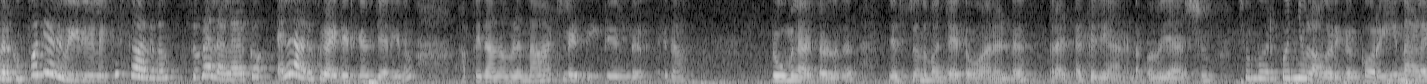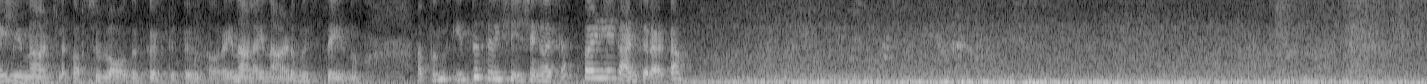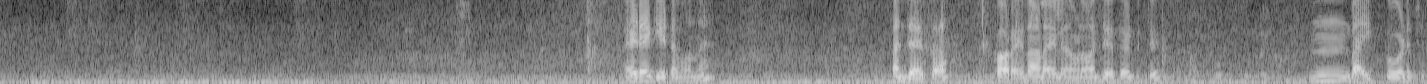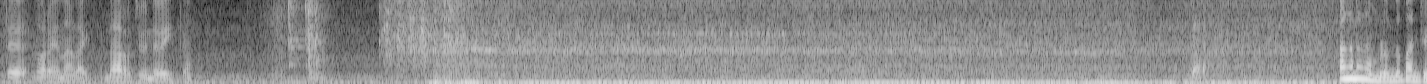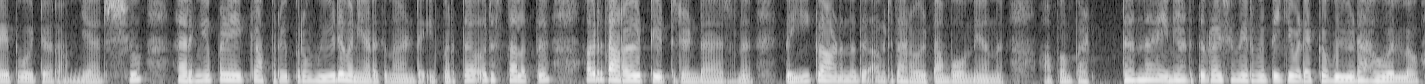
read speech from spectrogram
എല്ലാവർക്കും പുതിയൊരു വീഡിയോയിലേക്ക് സ്വാഗതം. സുഖമല്ല എല്ലാവർക്കും? എല്ലാവരും സുഖമായിട്ടിരിക്കാൻ വിചാരിക്കുന്നു. അപ്പോൾ ഇതാ നമ്മൾ നാട്ടിലെത്തിയിട്ടുണ്ട്. ഇതാ റൂമിലായിട്ടുള്ളത്. ജസ്റ്റ് ഒന്ന് പഞ്ചായത്ത് പോകാനുണ്ട്. ത്രെഡൊക്കെ ചെയ്യാനുണ്ട്. അപ്പം വിചാരിച്ചു ചുമ്മാ ഒരു കുഞ്ഞു വ്ളോഗ് എടുക്കാം. കുറേ നാളായി ഈ നാട്ടിലെ കുറച്ച് വ്ളോഗൊക്കെ എടുത്തിട്ട്. കുറേ നാളായി നാട് മിസ് ചെയ്യുന്നു. അപ്പം ഇന്നത്തെ വിശേഷങ്ങളൊക്കെ വഴിയെ കാണിച്ചു തരാം കേട്ടോ. എവിടെയാക്കിയിട്ടാ പോന്നെ? പഞ്ചായത്താ? കുറേ നാളായല്ലോ നമ്മൾ പഞ്ചായത്ത് കണ്ടിട്ട്. ബൈക്ക് ഓടിച്ചിട്ട് കുറേ നാളായി. ഇത് അർജുവിന്റെ ബൈക്കാ. അങ്ങനെ നമ്മളൊന്ന് പഞ്ചായത്ത് പോയിട്ട് വരാം വിചാരിച്ചു. ഇറങ്ങിയപ്പോഴേക്ക് അപ്പുറം ഇപ്പുറം വീട് പണി നടക്കുന്നുണ്ട് ഇപ്പുറത്തെ ഒരു സ്ഥലത്ത് അവർ തറ വെട്ടിയിട്ടിട്ടുണ്ടായിരുന്നു ഇത് ഈ കാണുന്നത് അവർ തറ കെട്ടാൻ പോകുന്നതാണ് അപ്പം പെട്ടെന്ന് ഇനി അടുത്ത പ്രാവശ്യം വരുമ്പോഴത്തേക്ക് ഇവിടെയൊക്കെ വീടാകുമല്ലോ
